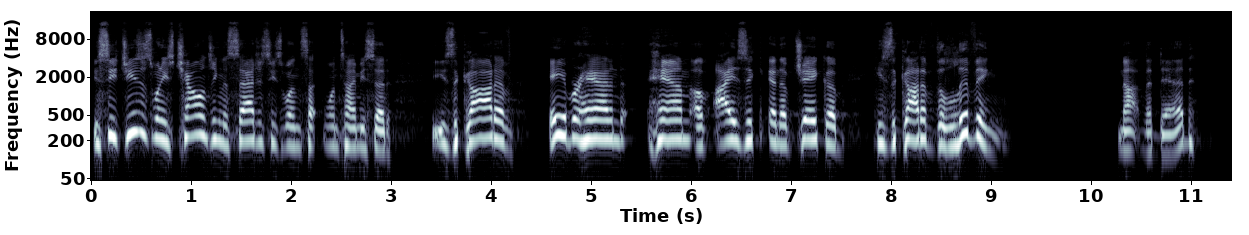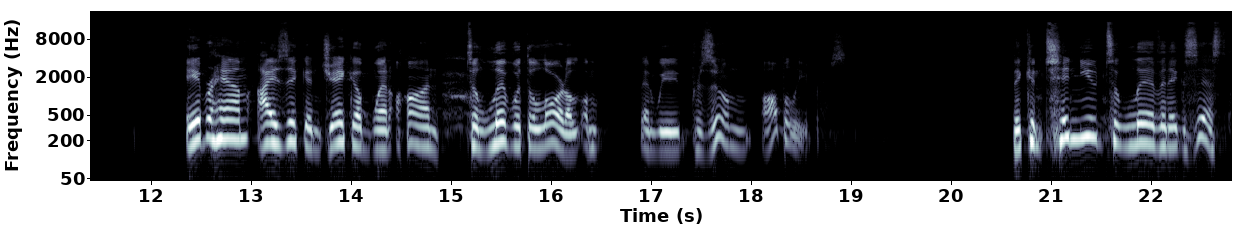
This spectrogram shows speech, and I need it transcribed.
You see, Jesus, when he's challenging the Sadducees one, one time, he said, He's the God of Abraham, Ham, of Isaac, and of Jacob. He's the God of the living, not the dead. Abraham, Isaac, and Jacob went on to live with the Lord, um, and we presume all believers. They continued to live and exist.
